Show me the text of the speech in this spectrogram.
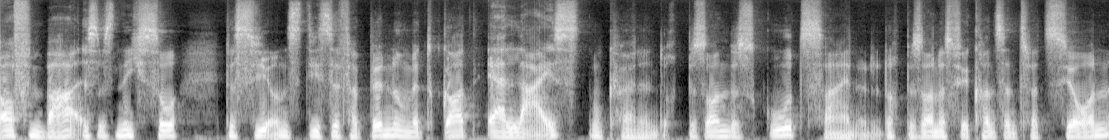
Offenbar ist es nicht so, dass wir uns diese Verbindung mit Gott erleisten können durch besonders gut sein oder durch besonders viel Konzentration.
